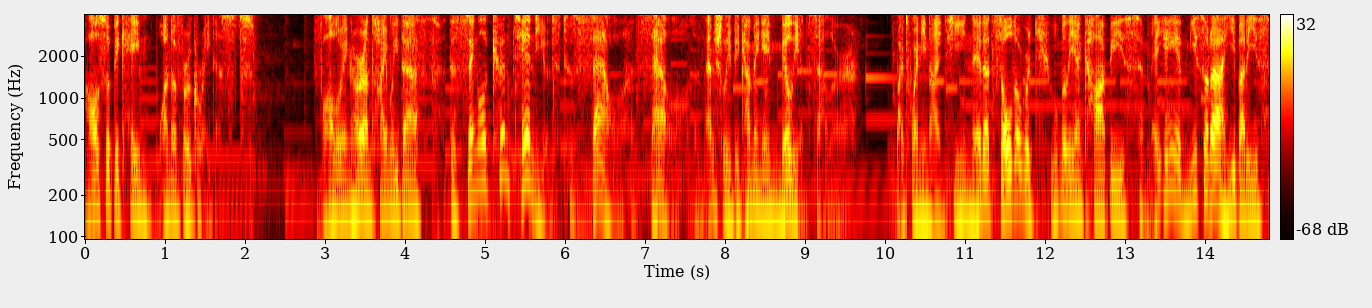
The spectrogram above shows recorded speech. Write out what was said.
also became one of her greatest. Following her untimely death, the single continued to sell and sell, eventually becoming a million seller. By 2019, it had sold over 2 million copies, making it Misora Hibari's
